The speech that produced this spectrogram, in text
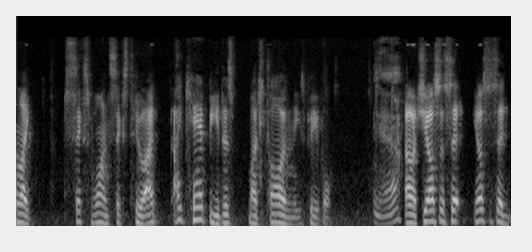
like six one, six two. I I can't be this much taller than these people. Yeah. Oh, and she also said he also said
